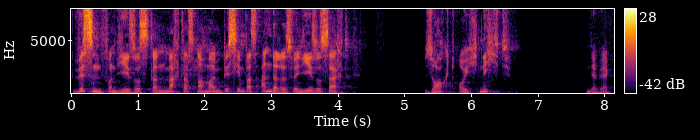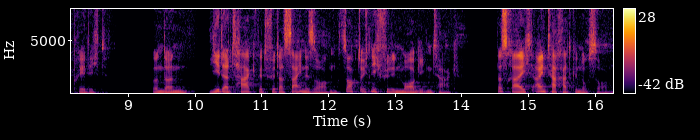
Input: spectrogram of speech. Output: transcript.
wissen von Jesus, dann macht das noch mal ein bisschen was anderes, wenn Jesus sagt: Sorgt euch nicht in der Bergpredigt, sondern jeder Tag wird für das Seine sorgen. Sorgt euch nicht für den morgigen Tag. Das reicht. Ein Tag hat genug Sorgen.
